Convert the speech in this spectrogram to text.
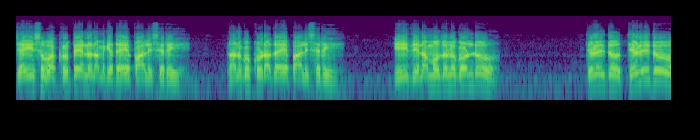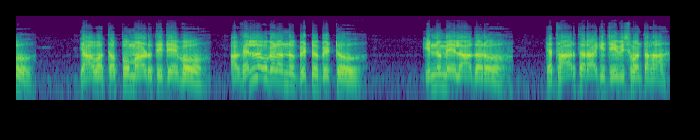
ಜಯಿಸುವ ಕೃಪೆಯನ್ನು ನಮಗೆ ದಯಪಾಲಿಸಿರಿ ನನಗೂ ಕೂಡ ದಯಪಾಲಿಸಿರಿ ಈ ದಿನ ಮೊದಲುಗೊಂಡು ತಿಳಿದು ತಿಳಿದು ಯಾವ ತಪ್ಪು ಮಾಡುತ್ತಿದ್ದೇವೋ ಅವೆಲ್ಲವುಗಳನ್ನು ಬಿಟ್ಟು ಬಿಟ್ಟು ಇನ್ನು ಮೇಲಾದರೂ ಯಥಾರ್ಥರಾಗಿ ಜೀವಿಸುವಂತಹ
